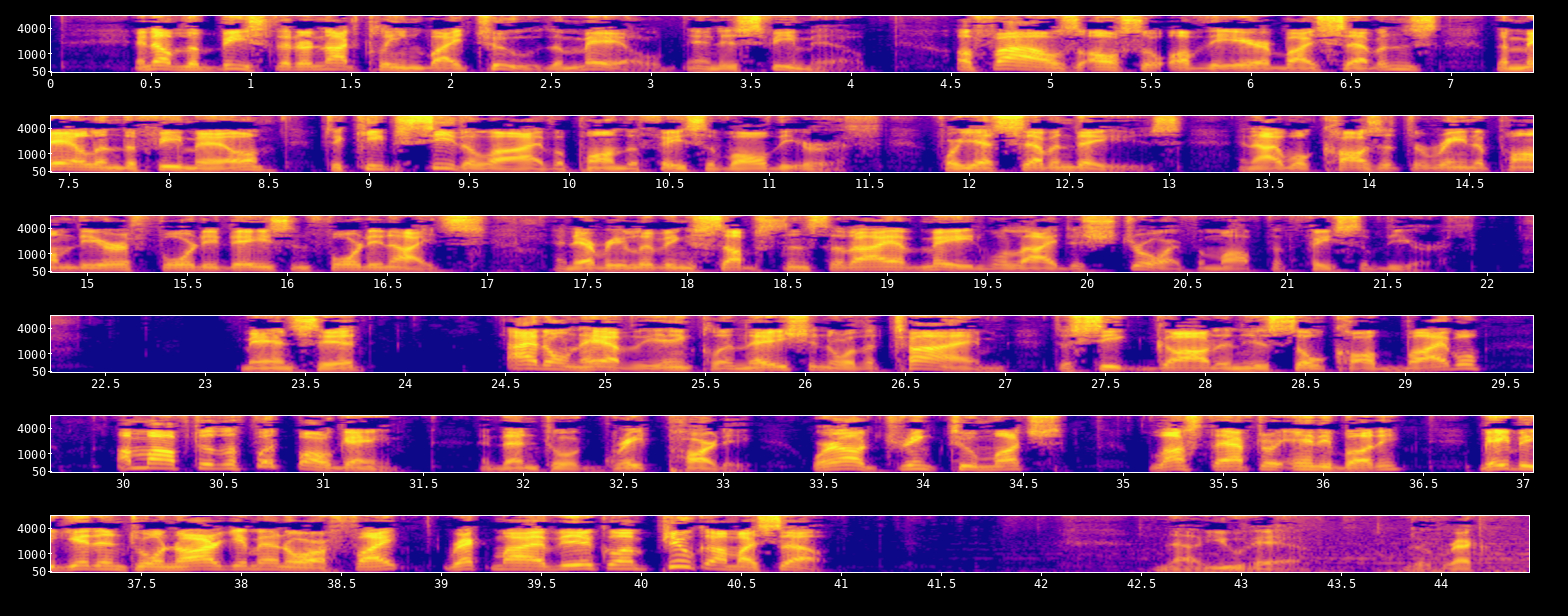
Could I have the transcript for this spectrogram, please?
and of the beasts that are not clean by two, the male and his female. Of fowls also of the air by sevens, the male and the female, to keep seed alive upon the face of all the earth, for yet seven days. And I will cause it to rain upon the earth forty days and forty nights, and every living substance that I have made will I destroy from off the face of the earth. Man said, I don't have the inclination or the time to seek God in his so called Bible. I'm off to the football game and then to a great party where I'll drink too much, lust after anybody, maybe get into an argument or a fight, wreck my vehicle, and puke on myself. Now you have the record.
